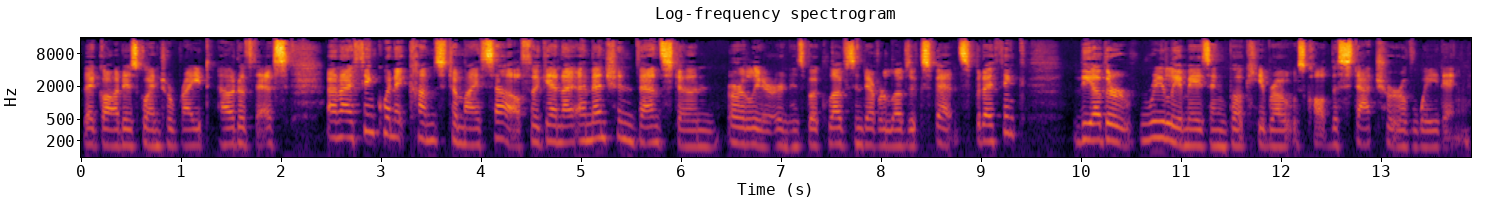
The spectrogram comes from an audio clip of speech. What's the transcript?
that God is going to write out of this? And I think when it comes to myself, again, I, I mentioned Vanstone earlier in his book Love's Endeavor, Love's Expense, but I think the other really amazing book he wrote was called The Stature of Waiting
